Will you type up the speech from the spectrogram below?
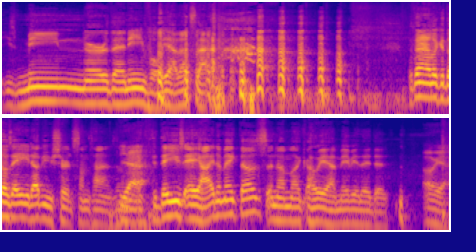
He's meaner than evil. Yeah, that's that. but then I look at those AEW shirts sometimes. and I'm Yeah. like, did they use AI to make those? And I'm like, oh yeah, maybe they did. Oh yeah.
